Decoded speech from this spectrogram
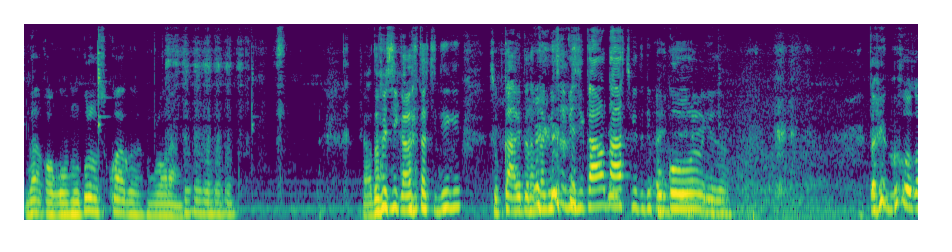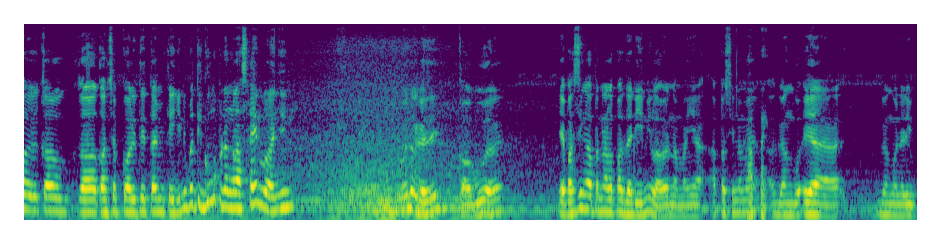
Enggak kalau gue mukul suka gue Mukul orang. Satu physical touch ini Suka gitu Lagi sih physical touch gitu Dipukul gitu. Tapi gue kalau kalau konsep quality time kayak gini berarti gue gak pernah ngerasain lo anjing. Bener gak sih? Kalau gue ya pasti nggak pernah lepas dari ini loh namanya apa sih namanya? HP. gangguan ya gangguan dari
